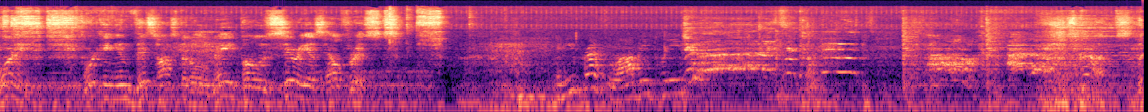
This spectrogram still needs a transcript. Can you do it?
Warning, working in this hospital may pose serious health risks. Can lobby, please? Scrubs, the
